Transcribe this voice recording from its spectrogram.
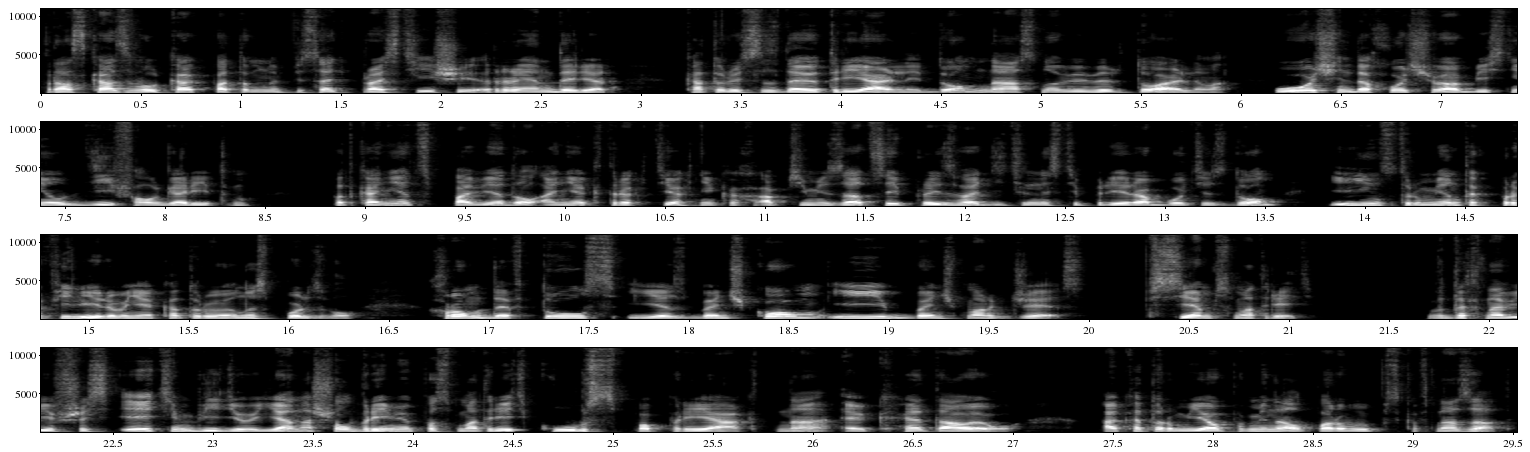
Рассказывал, как потом написать простейший рендерер, который создает реальный дом на основе виртуального. Очень доходчиво объяснил diff алгоритм. Под конец поведал о некоторых техниках оптимизации производительности при работе с DOM и инструментах профилирования, которые он использовал. Chrome DevTools, ESBench.com и Benchmark.js. Всем смотреть! Вдохновившись этим видео, я нашел время посмотреть курс по Preact на Egghead.io, о котором я упоминал пару выпусков назад.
